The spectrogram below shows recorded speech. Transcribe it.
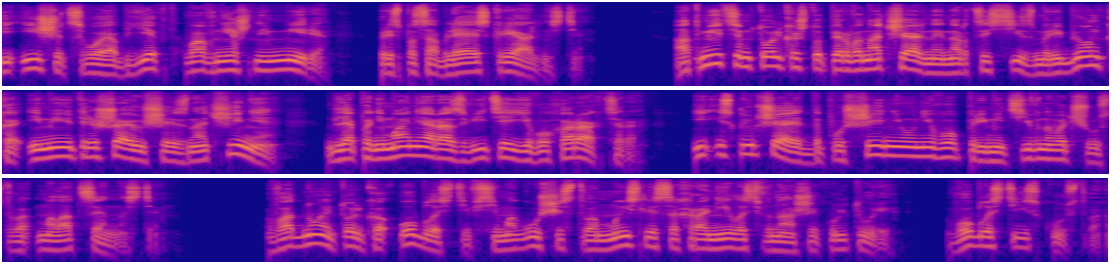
и ищет свой объект во внешнем мире, приспособляясь к реальности. Отметим только, что первоначальный нарциссизм ребенка имеет решающее значение для понимания развития его характера и исключает допущение у него примитивного чувства малоценности. В одной только области всемогущество мысли сохранилось в нашей культуре – в области искусства.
